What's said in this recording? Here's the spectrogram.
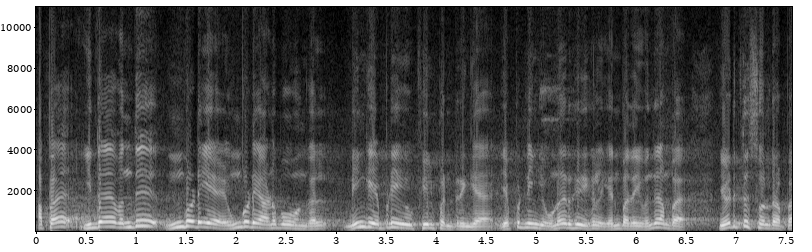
அப்போ இதை வந்து உங்களுடைய உங்களுடைய அனுபவங்கள் நீங்கள் எப்படி ஃபீல் பண்ணுறீங்க எப்படி நீங்கள் உணர்கிறீர்கள் என்பதை வந்து நம்ம எடுத்து சொல்கிறப்ப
